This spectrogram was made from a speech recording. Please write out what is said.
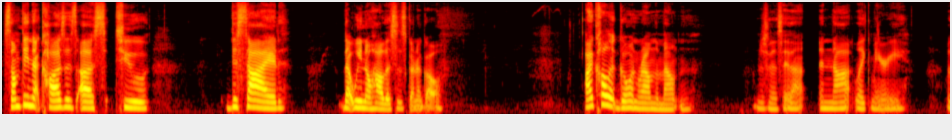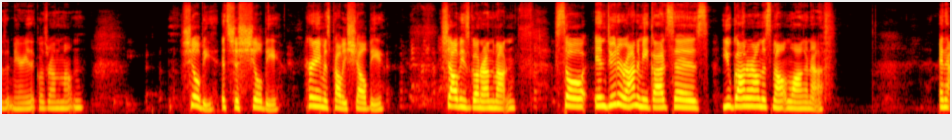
Something that causes us to decide that we know how this is going to go. I call it going around the mountain. I'm just going to say that. And not like Mary. Was it Mary that goes around the mountain? Shelby. It's just Shelby. Her name is probably Shelby. Shelby's going around the mountain. So in Deuteronomy, God says, You've gone around this mountain long enough. And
